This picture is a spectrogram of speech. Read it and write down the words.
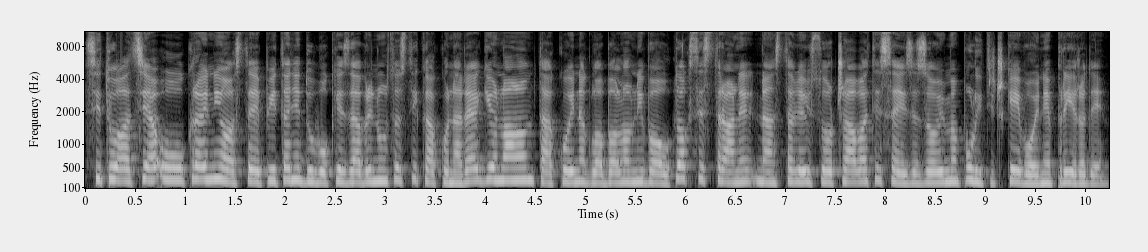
Situacija u Ukrajini ostaje pitanje duboke zabrinutosti kako na regionalnom, tako i na globalnom nivou, dok se strane nastavljaju suočavati sa izazovima političke i vojne prirode.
